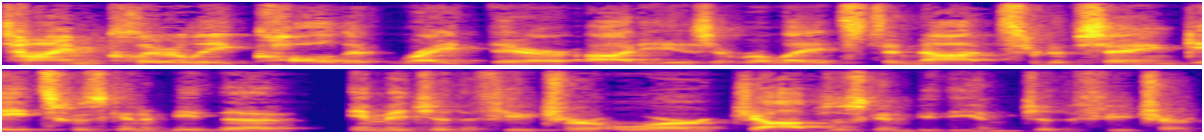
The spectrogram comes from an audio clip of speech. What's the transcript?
Time clearly called it right there, Adi, as it relates to not sort of saying Gates was going to be the image of the future or Jobs was going to be the image of the future.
